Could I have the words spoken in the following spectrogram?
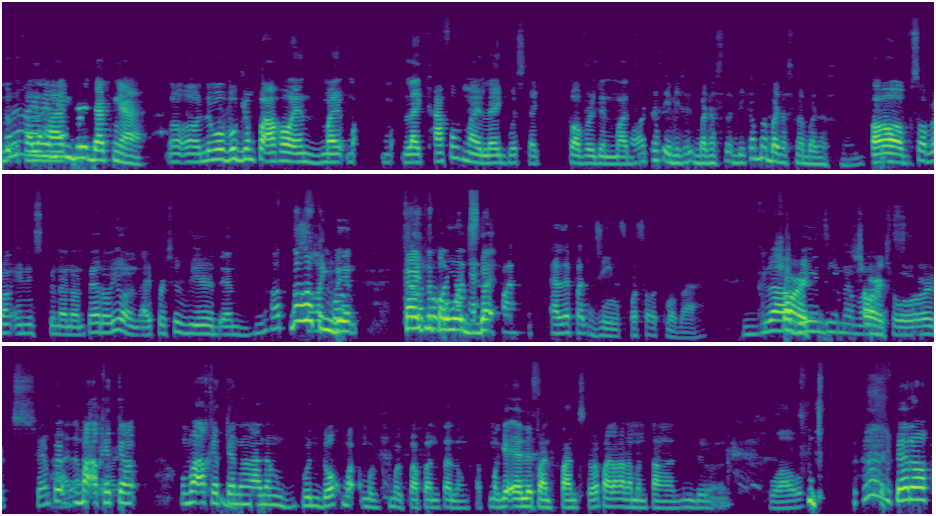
ah, kalahat. I remember that nga. Oo, lumubog yung pa ako and my like half of my leg was like covered in mud. Oh, tapos inis, banas, di ka ba banas na banas nun? Oo, sobrang inis ko na nun. Pero yun, I persevered and not, nothing so, din. Kahit na towards the... Elephant, elephant jeans, masuot mo ba? Grabe, shorts. hindi naman. Shorts. shorts. Siyempre, ah, umaakit ka, umaakit ka na nga ng bundok, mag, magpapantalong ka. Mag-elephant pants, diba? Para ka naman tangan. Diba? Wow. pero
